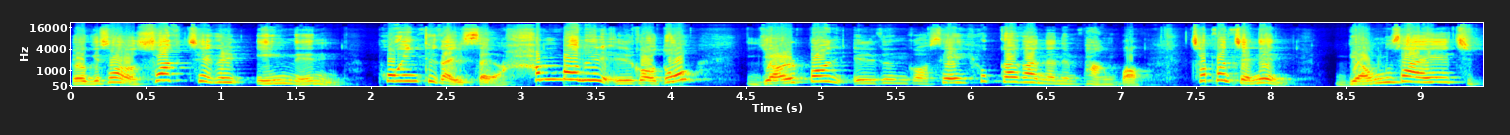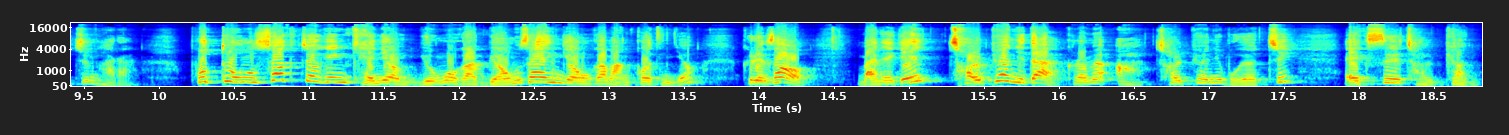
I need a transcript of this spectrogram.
여기서 수학책을 읽는 포인트가 있어요. 한 번을 읽어도 열번 읽은 것에 효과가 나는 방법. 첫 번째는 명사에 집중하라. 보통 수학적인 개념, 용어가 명사인 경우가 많거든요. 그래서 만약에 절편이다. 그러면 아, 절편이 뭐였지? x 절편.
